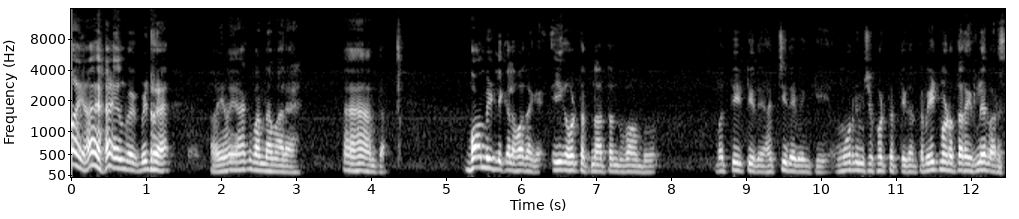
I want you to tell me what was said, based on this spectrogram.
ಓಯ್ ಹಾಯ್ ಹಾಯ್ ಅನ್ಬೇಕು ಬಿಟ್ರೆ ಇವ ಯಾಕೆ ಬಂದ ಮಾರೆ ಹಾಂ ಹಾಂ ಅಂತ. ಬಾಂಬ್ ಇಡ್ಲಿಕ್ಕೆಲ್ಲ ಹೋದಾಗೆ. ಈಗ ಹೊಟ್ಟತ್ತು ನಾ ತಂದು ಬಾಂಬು. ಬತ್ತಿ ಇಟ್ಟಿದೆ, ಹಚ್ಚಿದೆ ಬೆಂಕಿ. ಮೂರು ನಿಮಿಷಕ್ಕೆ ಹೊಟ್ಟತ್ತೀಗ ಅಂತ ವೆಯ್ಟ್ ಮಾಡೋ ಥರ ಇರಲೇಬಾರ್ದು.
